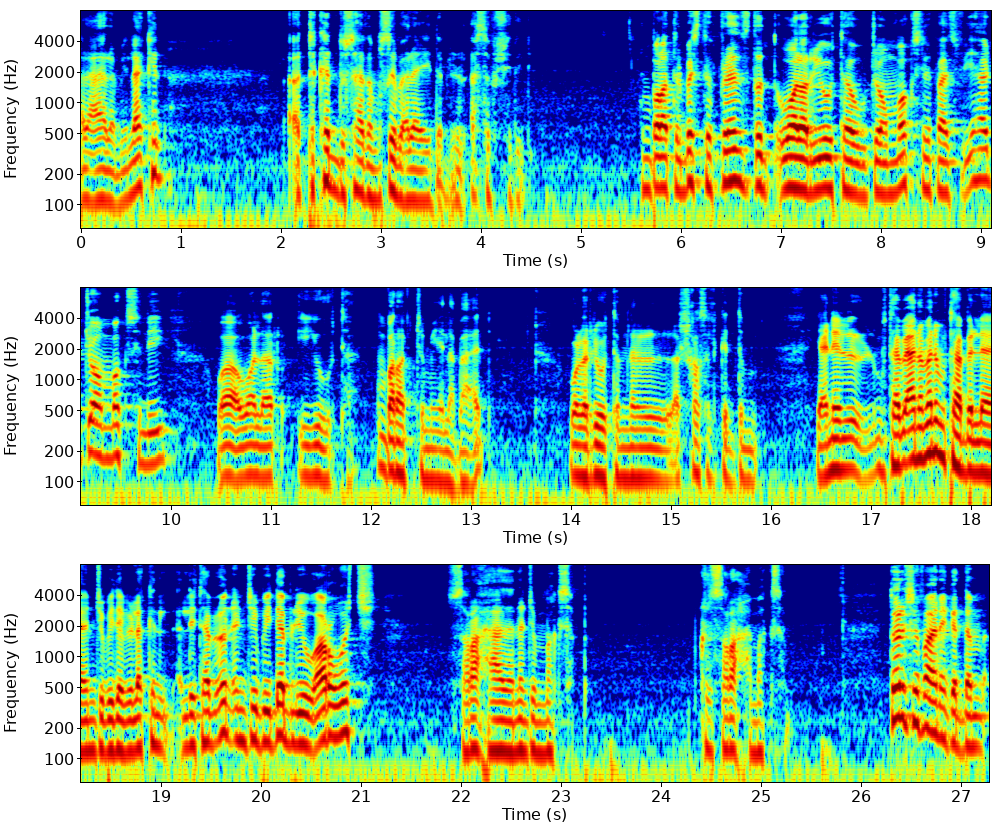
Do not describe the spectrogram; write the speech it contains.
العالمي. لكن التكدس هذا مصيبة على AEW للأسف الشديد. مباراة البيست فريندز ضد ويلر يوتا وجون موكسلي فاز فيها جون موكسلي ويلر يوتا. مباراة جميلة بعد. ويلر يوتا من الأشخاص اللي قدم يعني المتابع أنا ماني متابع ل NJPW لكن اللي يتابعون NJPW و ROH صراحة هذا نجم مكسب. بكل صراحة مكسب. توني شيفاني قدم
